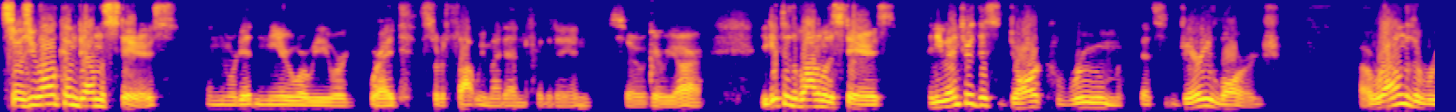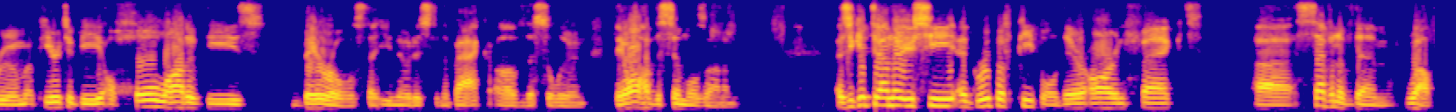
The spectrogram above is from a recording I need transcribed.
So as you all come down the stairs, and we're getting near where we were, where I sort of thought we might end for the day, and so here we are. You get to the bottom of the stairs, and you enter this dark room that's very large. Around the room appear to be a whole lot of these barrels that you noticed in the back of the saloon. They all have the symbols on them. As you get down there, you see a group of people. There are, in fact, uh, seven of them. Well,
